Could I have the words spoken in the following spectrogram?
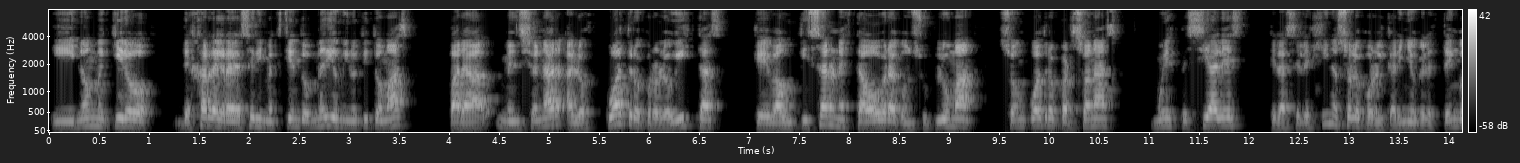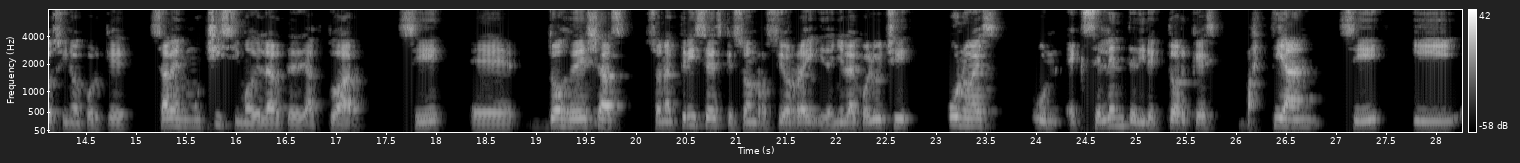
y no me quiero dejar de agradecer y me extiendo medio minutito más para mencionar a los cuatro prologuistas que bautizaron esta obra con su pluma. Son cuatro personas muy especiales que las elegí no solo por el cariño que les tengo, sino porque saben muchísimo del arte de actuar. ¿sí? Eh, dos de ellas son actrices, que son Rocío Rey y Daniela Colucci. Uno es un excelente director, que es Bastián, ¿sí? y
